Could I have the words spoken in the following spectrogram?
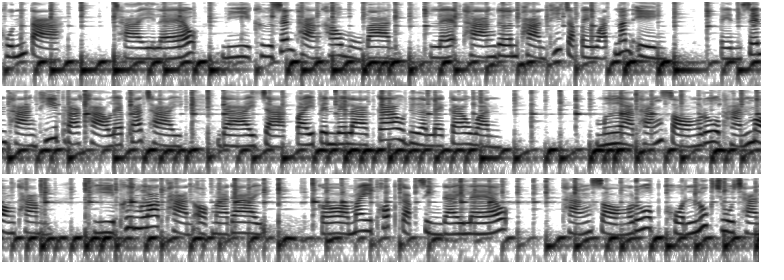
คุ้นตา ใช่แล้ว นี่คือเส้นทางเข้าหมู่บ้าน และทางเดินผ่านที่จะไปวัดนั่นเอง เป็นเส้นทางที่พระขาวและพระชาย ได้จากไปเป็นเวลา 9 เดือนและ 9 วัน เมื่อทั้งสองรูปหันมองธรรม ที่พิ่งลอดผ่านออกมาได้ ก็ไม่พบกับสิ่งใดแล้ว ทั้งสองรูปขนลุกชูชัน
